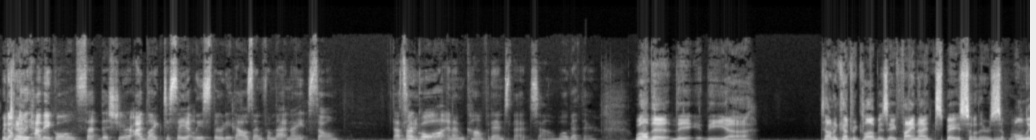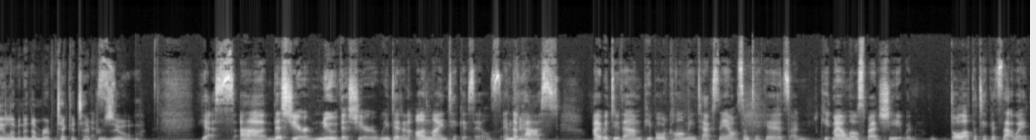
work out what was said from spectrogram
we don't really have a goal set this year. I'd like to say at least 30000 from that night. So that's our goal and i'm confident that uh, we'll get there. Well, the the the uh, Town and Country Club is a finite space, so there's Mm-hmm. only a limited number of tickets, I presume. Yes. Uh, this year, new this year, we did an online ticket sales. In Okay. the past, I would do them. People would call me, text me, I want some tickets. I'd keep my own little spreadsheet, would dole out the tickets that way.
